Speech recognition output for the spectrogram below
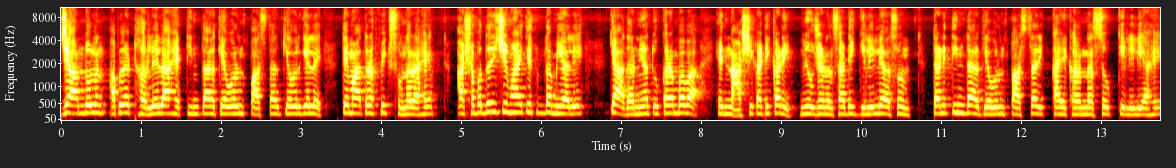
जे आंदोलन आपलं ठरलेलं आहे तीन तारखेवरून पाच तारखेवर गेले ते मात्र फिक्स होणार आहे. अशा पद्धतीची माहिती सुद्धा मिळाली. की आदरणीय तुकाराम बाबा हे नाशिका ठिकाणी नियोजनासाठी गेलेले असून त्यांनी तीन तारखेवरून पाच तारीख काही कारणास्तव केलेली आहे.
